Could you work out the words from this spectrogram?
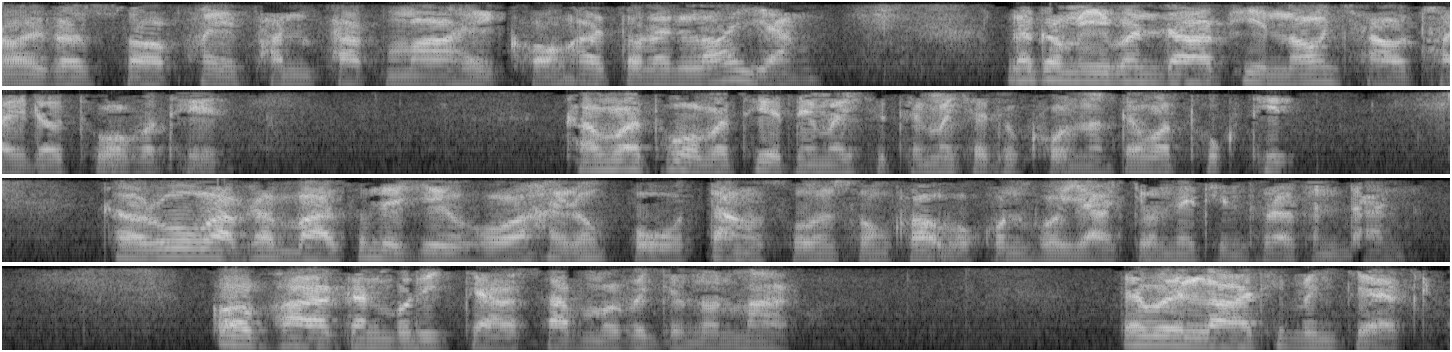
ร้อยกระสอบให้พันผักมาให้ของอะไรต่ออะไรหลายอย่าง แล้วก็มีบรรดาพี่น้องชาวไทยแล้วทั่วประเทศคำว่าทั่วประเทศนี่ไม่ใช่แต่ไม่ใช่ทุกคนนะแต่ว่าทุกทิศเขารู้ว่าพระบาทสมเด็จเจ้าหัวให้หลวงปู่ตั้งศูนย์สงเคราะห์บุคคลผู้ยากจนในถิ่นทุรกันดาร ก็พากันบริจาคทรัพย์มาเป็นจำนวนมาก แต่เวลาที่เป็นแจกไป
